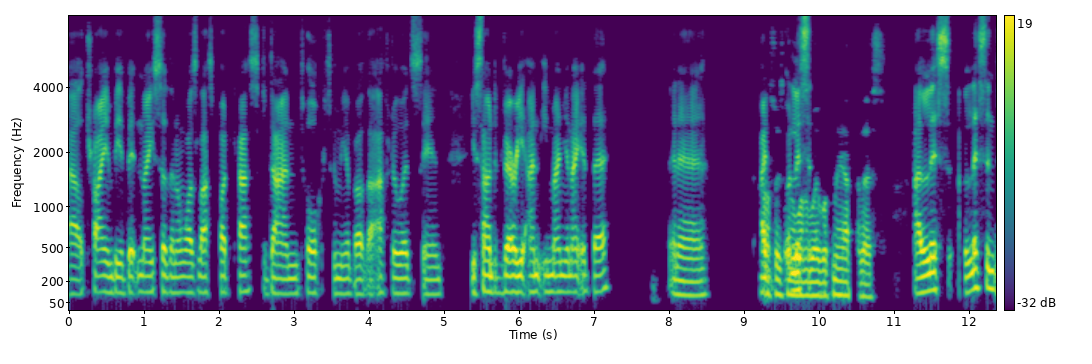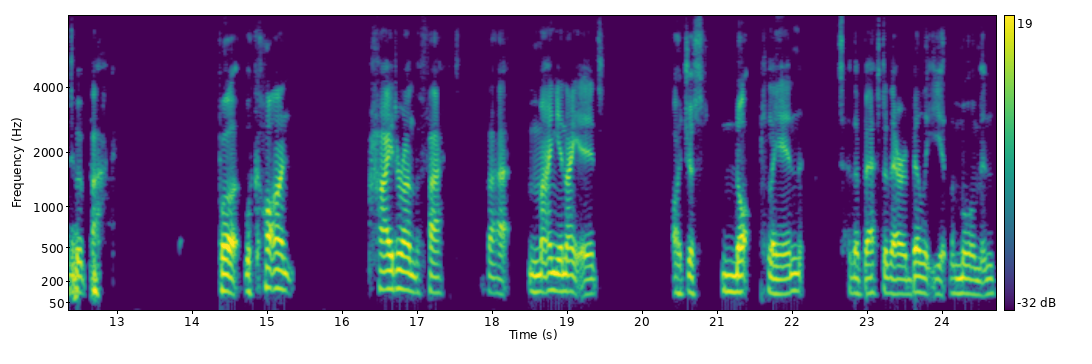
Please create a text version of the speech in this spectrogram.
I'll try and be a bit nicer than I was last podcast. Dan talked to me about that afterwards, saying you sounded very anti-Man United there, and uh, I going to listen, away with me after this. I listen, I listened to it back, but we can't hide around the fact that Man United are just not playing to the best of their ability at the moment,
